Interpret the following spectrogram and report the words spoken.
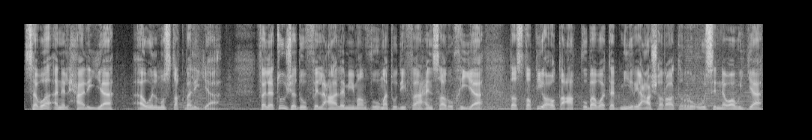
سواء الحالية أو المستقبلية. فلا توجد في العالم منظومة دفاع صاروخية تستطيع تعقب وتدمير عشرات الرؤوس النووية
